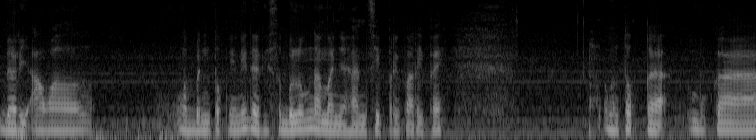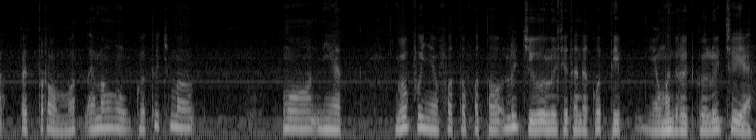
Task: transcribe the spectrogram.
dari awal ngebentuk ini dari sebelum namanya Hansi Priparipe untuk gak buka pet promote. Emang gue tuh cuma mau niat gue punya foto-foto lucu lucu tanda kutip yang menurut gue lucu ya.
